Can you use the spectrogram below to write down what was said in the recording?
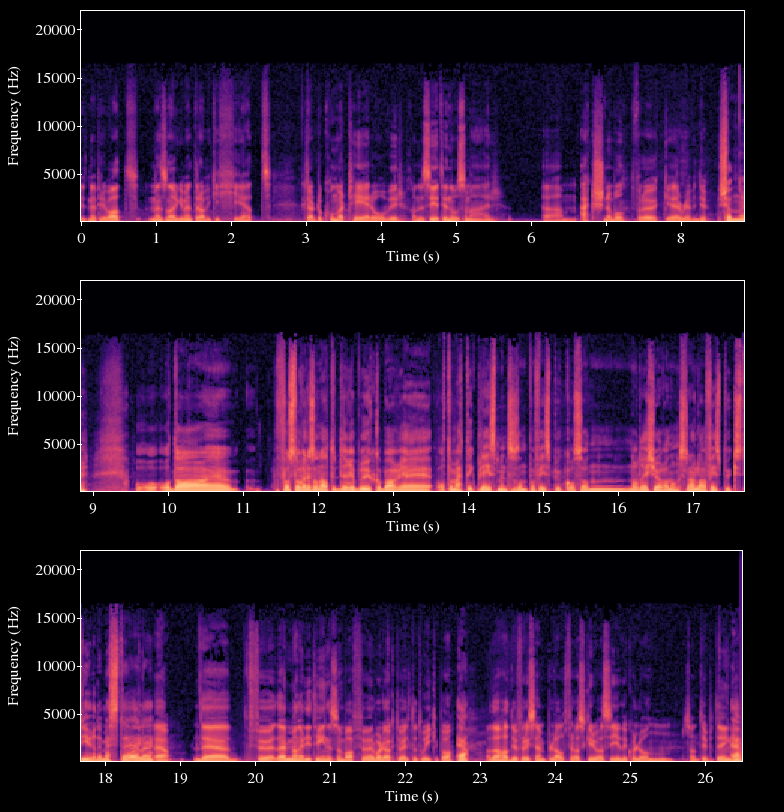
Litt mer privat. Men sånne argumenter har vi ikke helt klart å konvertere over, kan du si, til noe som er um, actionable for å øke revenue. Skjønner. Og, og, da eh, forstår jeg det sånn at dere bruker bare automatic placements og sånn på Facebook også når dere kjører annonsene? Lar Facebook styre det meste, eller? Ja. Det, før, det er mange av de tingene som var før, var det aktuelt å tweake på. Ja. Og da hadde jo f.eks. alt fra skru av sidekolonnen, sånn type ting. Ja.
